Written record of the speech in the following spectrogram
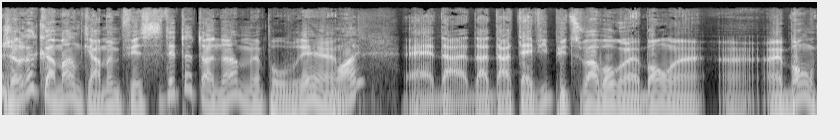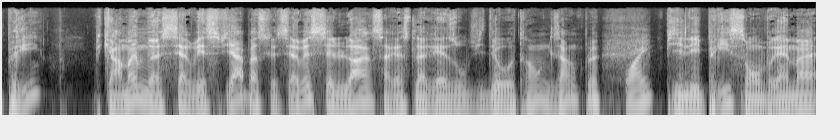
je le recommande quand même, fils. Si t'es autonome, hein, pour vrai, euh, dans, dans- dans ta vie, puis tu vas avoir un bon, un, bon prix, puis quand même un service fiable, parce que le service cellulaire, ça reste le réseau de Vidéotron, exemple. là. Puis les prix sont vraiment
